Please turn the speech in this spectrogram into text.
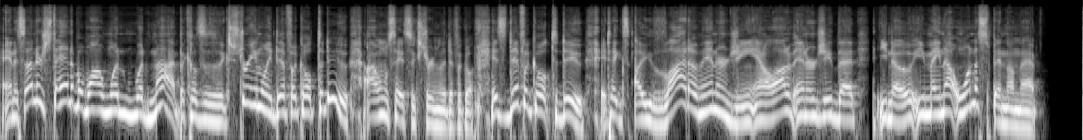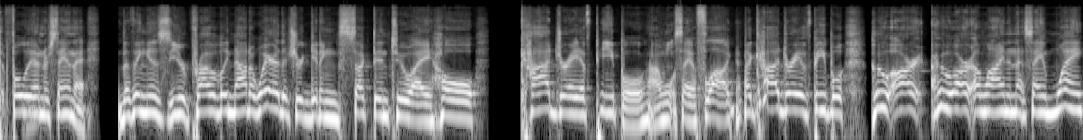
and it's understandable why one would not because it's extremely difficult to do. I won't say it's extremely difficult. It's difficult to do. It takes a lot of energy and a lot of energy that, you know, you may not want to spend on that. Fully understand that. The thing is, you're probably not aware that you're getting sucked into a whole cadre of people i won't say a flock a cadre of people who are who are aligned in that same way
